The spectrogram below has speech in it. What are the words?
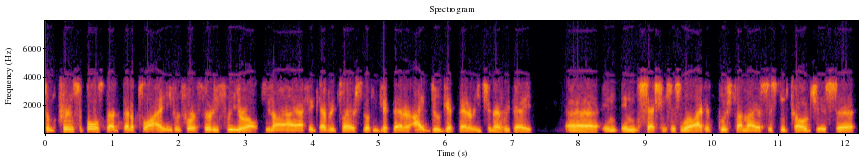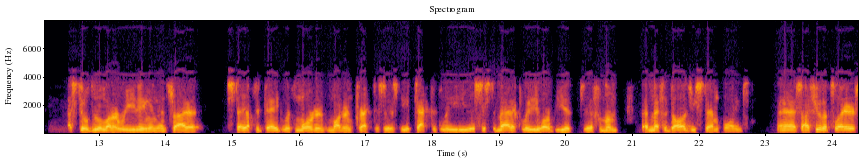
some principles that that apply even for a 33 year old. You know, I, I think every player still can get better. I do get better each and every day uh, in in sessions as well. I get pushed by my assistant coaches. Uh, I still do a lot of reading and, and try to stay up to date with modern modern practices, be it tactically, systematically, or be it uh, from a, a methodology standpoint. Uh, so I feel that players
